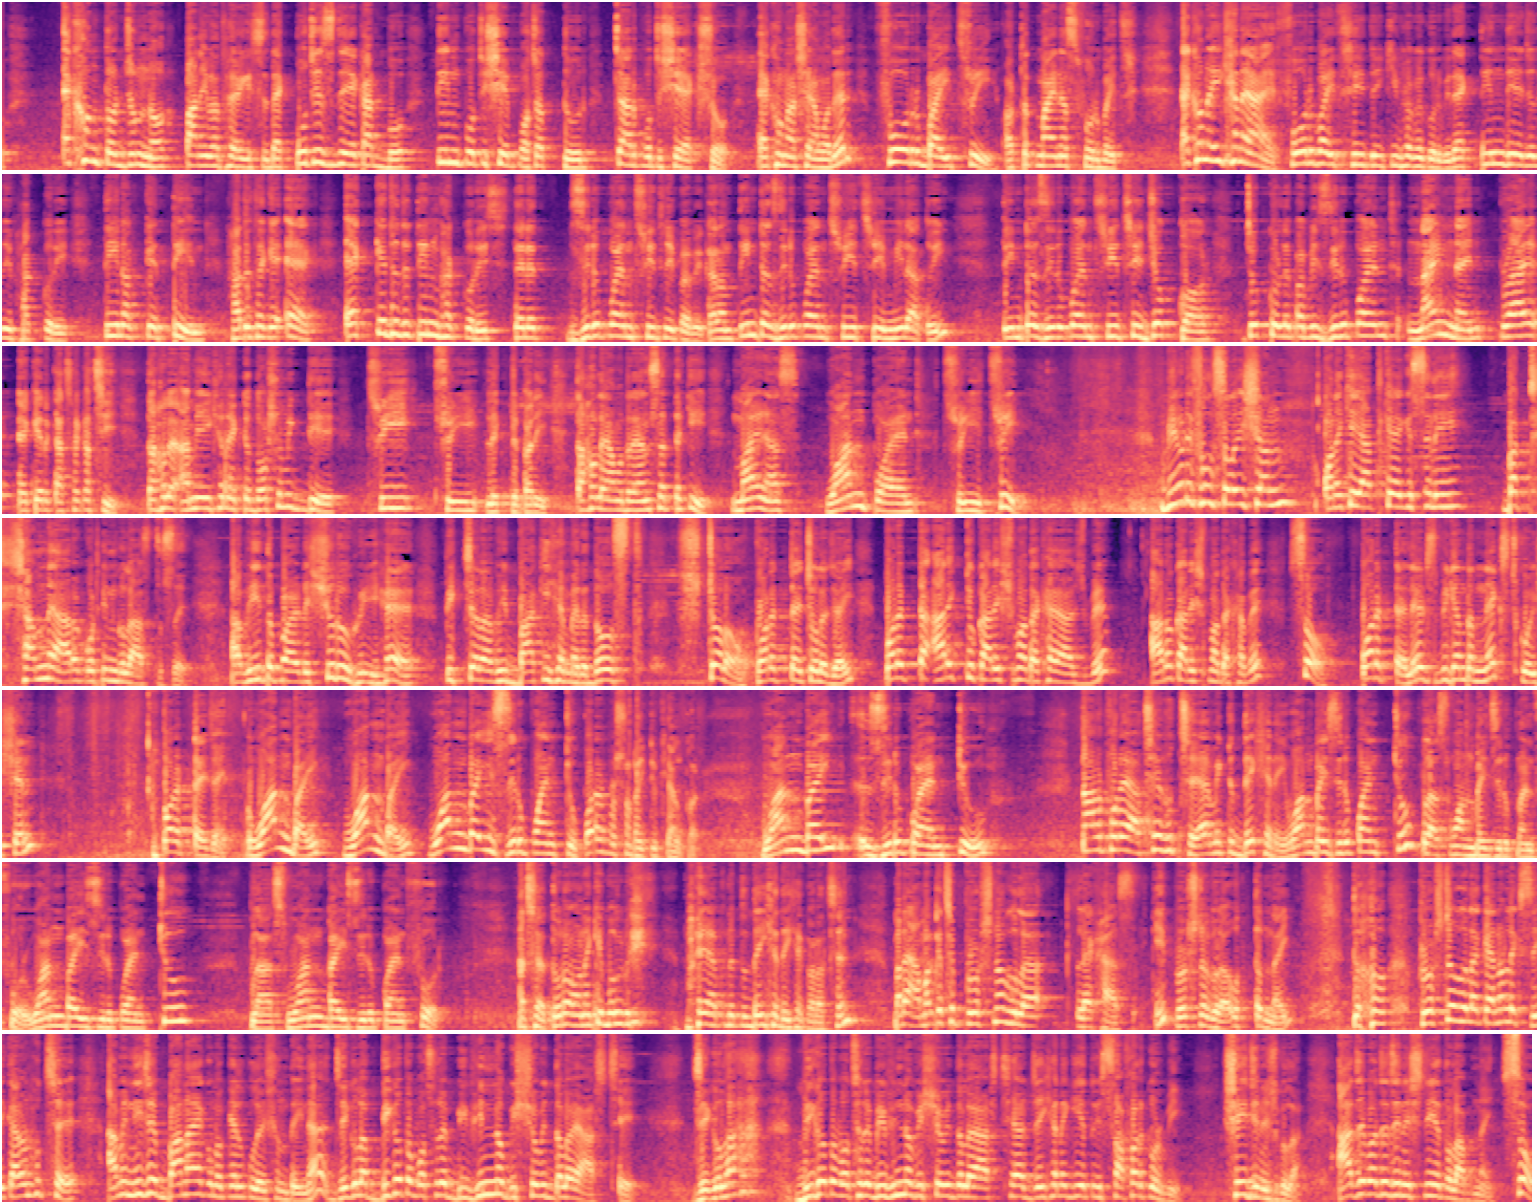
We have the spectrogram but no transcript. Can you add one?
এখন তোর জন্য পানি ভাত হয়ে গেছে। দেখ, পঁচিশ দিয়ে কাটবো, তিন পঁচিশে পঁচাত্তর, চার পঁচিশে একশো। এখন আসে আমাদের ফোর বাই থ্রি অর্থাৎ মাইনাস ফোর বাই থ্রি এখন এইখানে আয়। ফোর বাই থ্রি তুই কীভাবে করবি? দেখ, তিন দিয়ে যদি ভাগ করি, তিন অক্কে তিন, হাতে থাকে এক। এককে যদি তিন ভাগ করিস, তাহলে জিরো পয়েন্ট থ্রি থ্রি পাবি। কারণ তিনটা জিরো পয়েন্ট থ্রি থ্রি মিলা তুই। তিনটা জিরো পয়েন্ট থ্রি থ্রি যোগ কর, যোগ করলে পাবি জিরো পয়েন্ট নাইন নাইন প্রায় একের কাছাকাছি। তাহলে আমি এখানে একটা দশমিক দিয়ে থ্রি থ্রি লিখতে পারি। তাহলে আমাদের অ্যান্সারটা কি? Minus one point three three beautiful solution অনেকেই আটকে গেছিলি বাট সামনে আরো কঠিন গুলো আসতেছে अभी তো পার্টি শুরু হুই হ্যাঁ পিকচার अभी বাকি হ্যাঁ মেরে দোস্ত চলো পরেরটায় চলে যাই পরেরটা আরেকটু কারিশমা দেখায় আসবে আরো কারিশমা দেখাবে so পরেরটায় let's begin the next question পরেরটায় যাই one by one by one by zero point two পরের প্রশ্নটা একটু খেয়াল কর one by zero point two তারপরে আছে হচ্ছে, আমি একটু দেখে নেই one by zero point two plus one by zero point four one by zero point two plus one by zero point four আচ্ছা তোরা অনেকে বলবি, ভাই আপনি তো দেখে দেখে করাচ্ছেন। মানে আমার কাছে প্রশ্নগুলা লেখা আছে। কি? প্রশ্নগুলা, উত্তর নাই। তো প্রশ্নগুলা কেন লিখছি? কারণ হচ্ছে, আমি নিজে বানায় কোনো ক্যালকুলেশন দেই না, যেগুলা বিগত বছরে বিভিন্ন বিশ্ববিদ্যালয়ে আসছে। যেগুলা বিগত বছরে বিভিন্ন বিশ্ববিদ্যালয়ে আসছে আর যেখানে গিয়ে তুই সাফার করবি, সেই জিনিসগুলা। আজে বাজে জিনিস নিয়ে তো লাভ নাই। So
